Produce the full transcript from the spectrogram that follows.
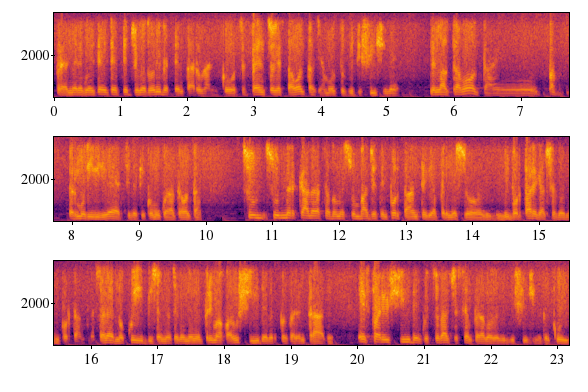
prendere quei 6-7 giocatori per tentare una rincorsa. Penso che stavolta sia molto più difficile dell'altra volta eh, per motivi diversi perché comunque l'altra volta sul, sul, mercato era stato messo un budget importante che ha permesso di, di portare calciatori importanti a Salerno. Qui bisogna secondo me prima fare uscite per poi fare entrate e fare uscite in questo calcio è sempre la cosa più difficile per cui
